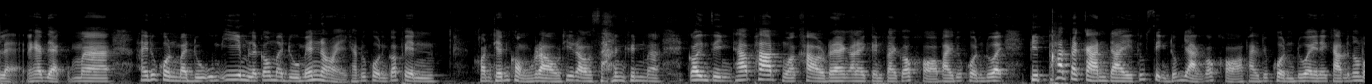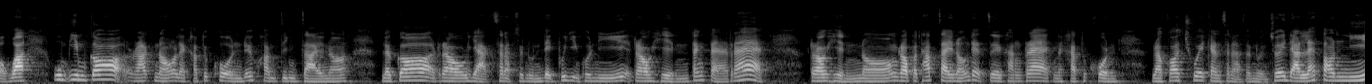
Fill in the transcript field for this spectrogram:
แหละนะครับ อยากมาให้ทุกคนมาดูอุ้มอิ่มแล้วก็มาดูแม่หน่อยครับ ทุกคนก็เป็นคอนเทนต์ของเราที่เราสร้างขึ้นมา ก็จริงๆ ถ้าพลาดหัวข่าวแรงอะไรเกินไปก็ขออภัยทุกคนด้วย ผิดพลาดประการใดทุกสิ่งทุกอย่างก็ขออภัยทุกคนด้วยนะครับแล้วต้องบอกว่าอุ้มอิ่มก็รักน้องแหละครับ ทุกคนด้วยความจริงใจเนาะแล้วก็เราอยากสนับสนุนเด็กผู้หญิงคนนี้เราเห็นตั้งแต่แรก เราเห็นน้องเราประทับใจน้องแต่เจอครั้งแรกนะครับทุกคนแล้วก็ช่วยกันสนับสนุนช่วยดัน และตอนนี้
